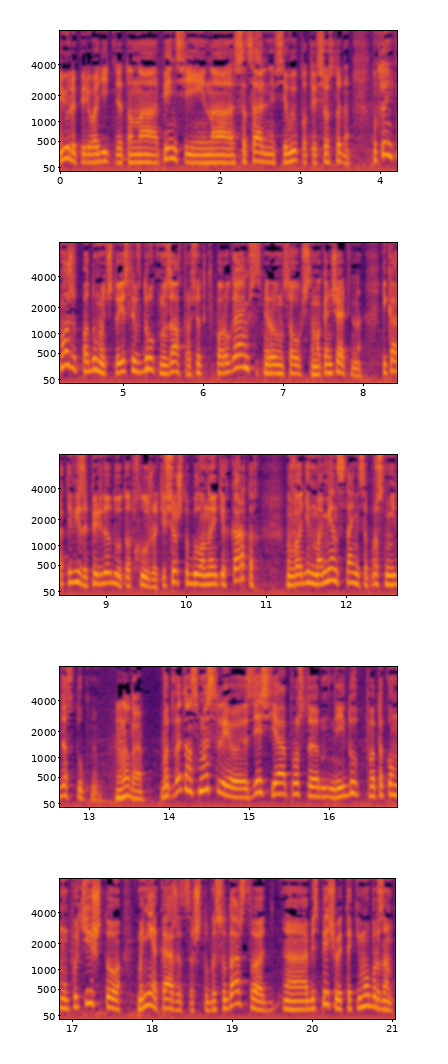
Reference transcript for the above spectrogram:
июля переводить это на пенсии, на социальные все выплаты и все остальное? Ну, кто-нибудь может подумать, что если вдруг мы завтра все-таки поругаемся с мировым сообществом окончательно, и карты виза передадут обслуживать, и все, что было на этих картах, ну, в один момент станется просто недоступным. Ну да. Вот в этом смысле здесь я просто иду по такому пути, что мне кажется, что государство э, обеспечивает таким образом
